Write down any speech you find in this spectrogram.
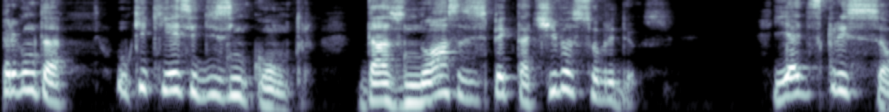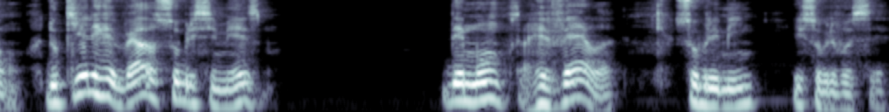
Pergunta: o que, que esse desencontro das nossas expectativas sobre Deus e a descrição do que ele revela sobre si mesmo demonstra, revela sobre mim e sobre você?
